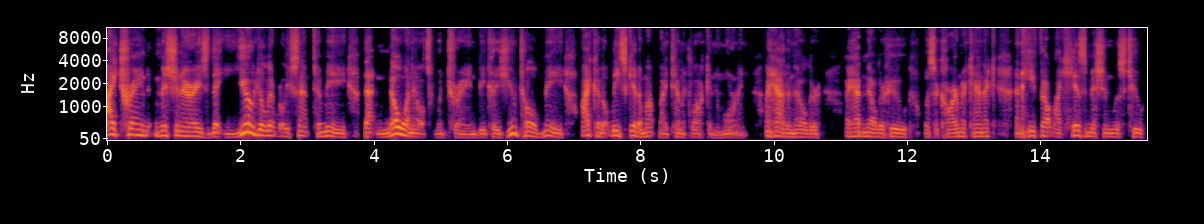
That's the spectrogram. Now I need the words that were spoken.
I trained missionaries that you deliberately sent to me that no one else would train because you told me I could at least get them up by 10 o'clock in the morning. I had an elder. I had an elder who was a car mechanic, and he felt like his mission was to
